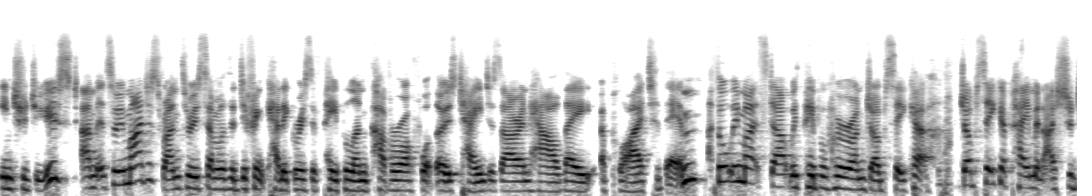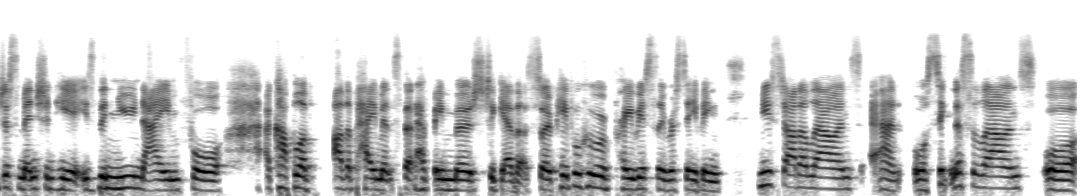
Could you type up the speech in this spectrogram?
introduced. Um, and so we might just run through some of the different categories of people and cover off what those changes are and how they apply to them. I thought we might start with people who are on Job Seeker. Job Seeker payment, I should just mention here, is the new name for a couple of other payments that have been merged together. So people who were previously receiving Newstart allowance and or sickness allowance or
